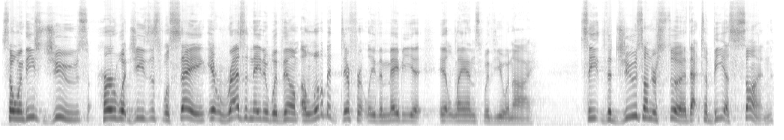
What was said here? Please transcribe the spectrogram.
So when these Jews heard what Jesus was saying, it resonated with them a little bit differently than maybe it, it lands with you and I. See, the Jews understood that to be a son,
